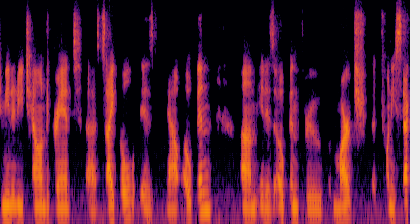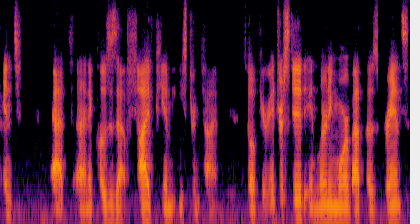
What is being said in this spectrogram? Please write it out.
community challenge grant uh, cycle is now open. Um, it is open through March 22nd at, uh, and it closes at 5 p.m. Eastern time. So if you're interested in learning more about those grants,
